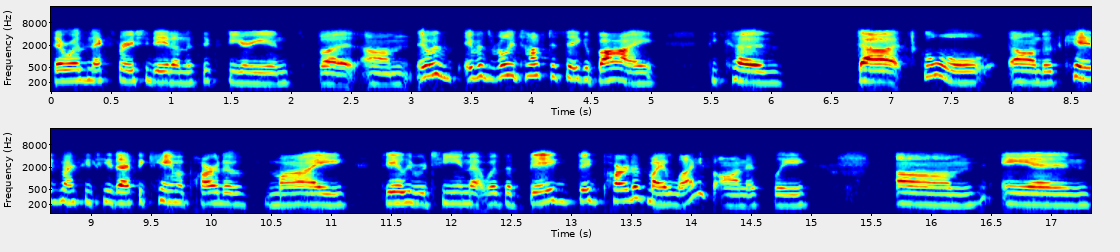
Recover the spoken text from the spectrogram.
There was an expiration date on this experience, but um, it was it was really tough to say goodbye because that school, um, those kids, my CT, that became a part of my daily routine. That was a big, big part of my life, honestly. Um, and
